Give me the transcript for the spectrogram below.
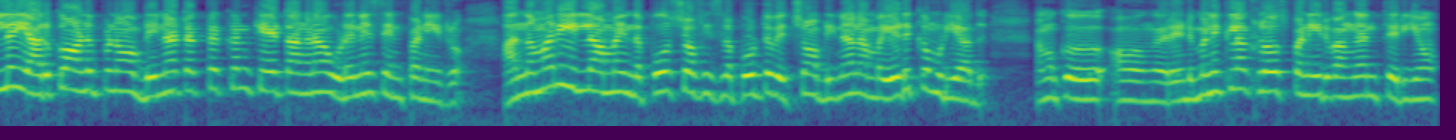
இல்லை யாருக்கும் அனுப்பணும் அப்படின்னா டக் டக்குன்னு கேட்டாங்கன்னா உடனே சென்ட் பண்ணிடுறோம். அந்த மாதிரி இல்லாமல் இந்த போஸ்ட் ஆஃபீஸில் போட்டு வச்சோம் அப்படின்னா நம்ம எடுக்க முடியாது. நமக்கு அவங்க ரெண்டு மணிக்கெலாம் க்ளோஸ் பண்ணிடுவாங்கன்னு தெரியும்.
